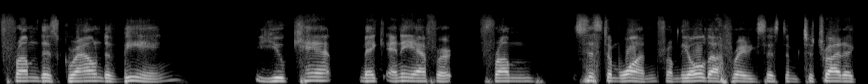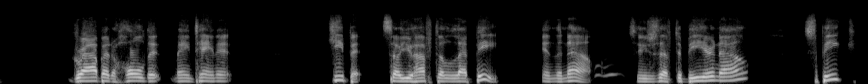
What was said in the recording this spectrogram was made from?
from this ground of being, you can't make any effort from system one, from the old operating system, to try to grab it, hold it, maintain it, keep it. So you have to let be in the now. So you just have to be here now speak,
